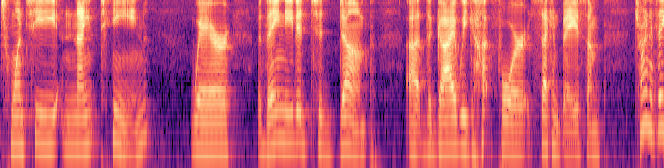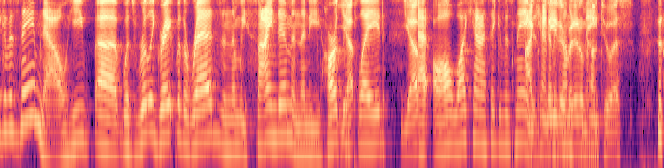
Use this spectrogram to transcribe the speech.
2019, where they needed to dump uh, the guy we got for second base. I'm trying to think of his name now. He uh, was really great with the Reds, and then we signed him, and then he hardly Yep. played Yep. at all. Why can't I think of his name? I It's can't either, come but it'll me. come to us.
